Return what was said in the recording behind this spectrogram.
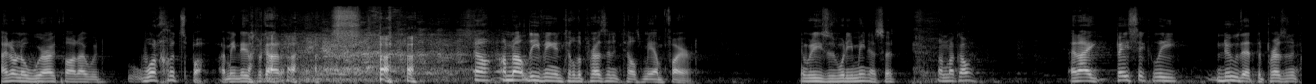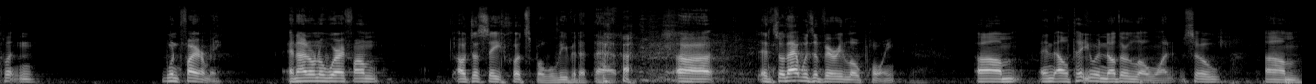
I don't know where I thought I would. What chutzpah? I mean, it's got. no, I'm not leaving until the president tells me I'm fired. And he says, What do you mean? I said, I'm not going. And I basically knew that the President Clinton wouldn't fire me. And I don't know where I found, I'll just say chutzpah, we'll leave it at that. uh, and so that was a very low point. Um, and I'll tell you another low one. So, um,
